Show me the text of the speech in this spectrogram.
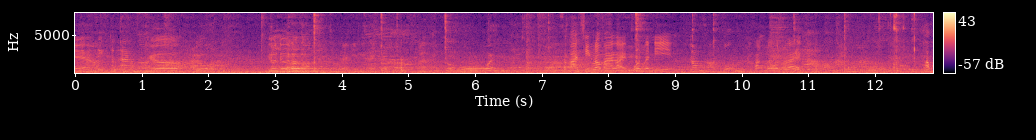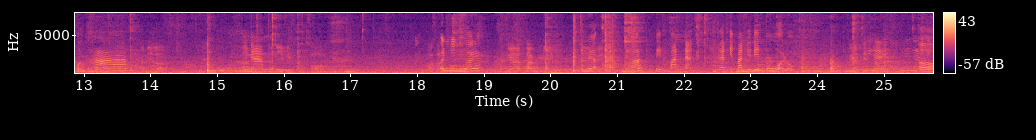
นี้ติดตั้งๆเนาะเออดูดูดูดูโอ้โห สมาชิกเรามาหลายคนวันนี้น้องสอนโต๊ะหนึ่งฝั่งโน้นด้วย ขอบคุณครับ อันนี้เหรอมีน้อันนี้มีสันคอำมันมีเนื้อเนี่ยเนื้อตัดมีอยู่เนื้อเนื้อติดมันน่ะเนื้อติดมันอยู่ในตู้อะลูก เนื้อติดนี่ไงมันนี่ไงเออ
